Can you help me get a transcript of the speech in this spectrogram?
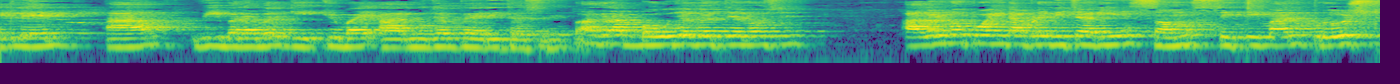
એટલે આ વી બરાબર કે ક્યુ બાય આર મુજબ વેરી થશે. તો આ ગ્રાફ બહુ જ અગત્યનો છે. આગળનો પોઈન્ટ આપણે વિચારીએ, સમસ્થિતિમાન પૃષ્ઠ.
